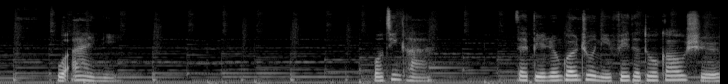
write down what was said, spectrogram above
“我爱你”。王俊凯，在别人关注你飞得多高时，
